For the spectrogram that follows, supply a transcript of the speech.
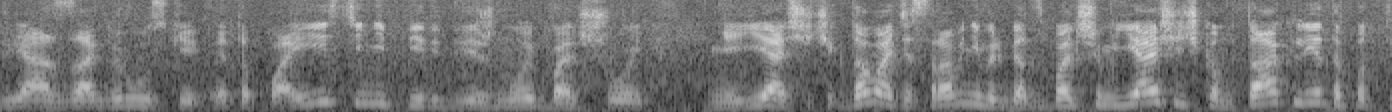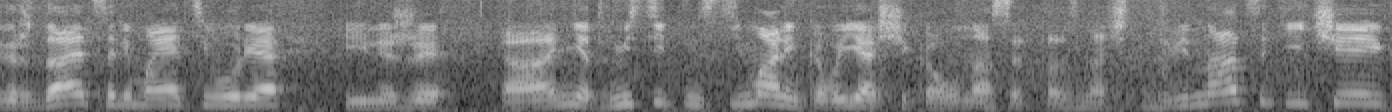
для загрузки. Это поистине передвижной большой ящичек. Давайте сравним, ребят, с большим ящичком. Так ли это, подтверждается ли моя теория, или же... А, нет, вместительность маленького ящика у нас это, значит, 12 ячеек,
